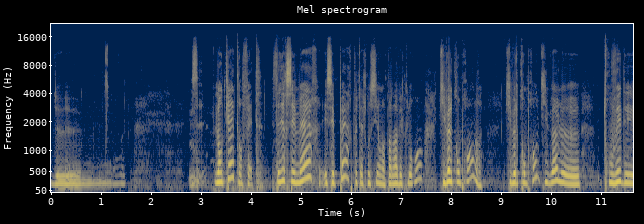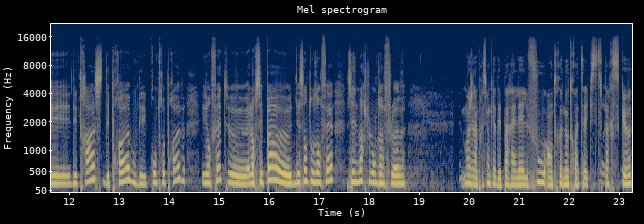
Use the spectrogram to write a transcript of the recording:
de l'enquête en fait. C'est-à-dire ces mères et ces pères, peut-être aussi, on en parlera avec Laurent, qui veulent comprendre, qui veulent comprendre, qui veulent euh, trouver des, traces, des preuves ou des contre-preuves. Et en fait, euh, alors c'est pas euh, une descente aux enfers, c'est une marche le long d'un fleuve. Moi, j'ai l'impression qu'il y a des parallèles fous entre nos trois textes, parce que,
